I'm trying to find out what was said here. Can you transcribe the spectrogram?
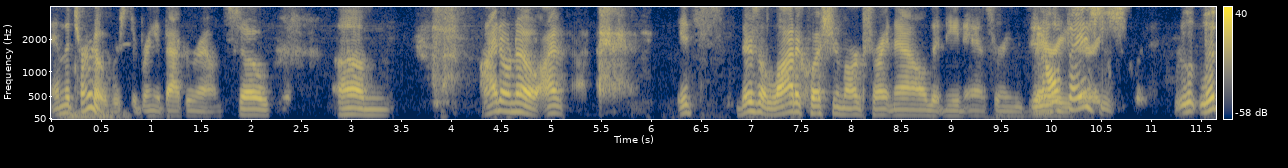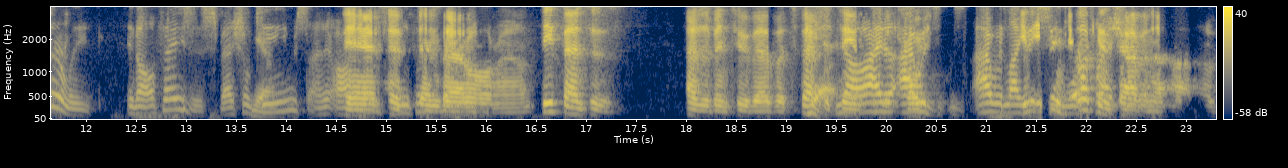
and the turnovers to bring it back around. So, um, I don't know. I it's there's a lot of question marks right now that need answering very, in all phases. Literally in all phases, special yeah. teams. I think yeah, it's, it's been bad all around. Defense is hasn't been too bad, but special yeah. teams. No, I, I would I would like even, to see more pressure. having a, a, a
